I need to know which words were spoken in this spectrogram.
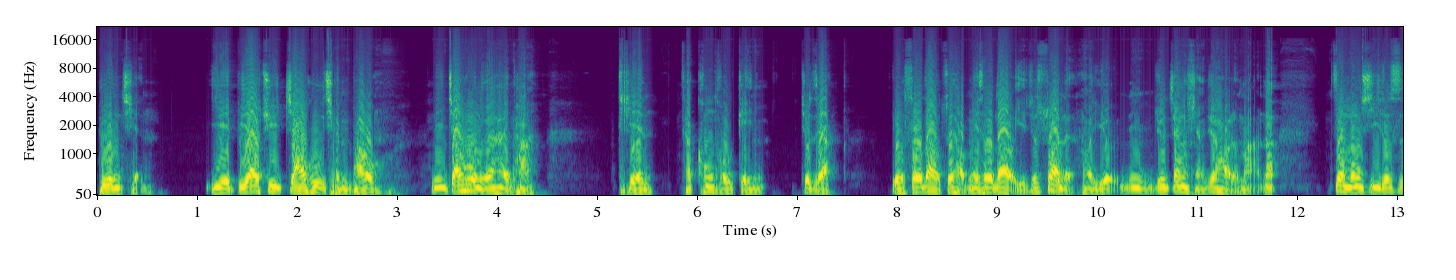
不用钱。也不要去交互钱包，你交互你会害怕，填他空投给你，就这样，有收到最好，没收到也就算了，哈，有你就这样想就好了嘛。那这种东西就是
